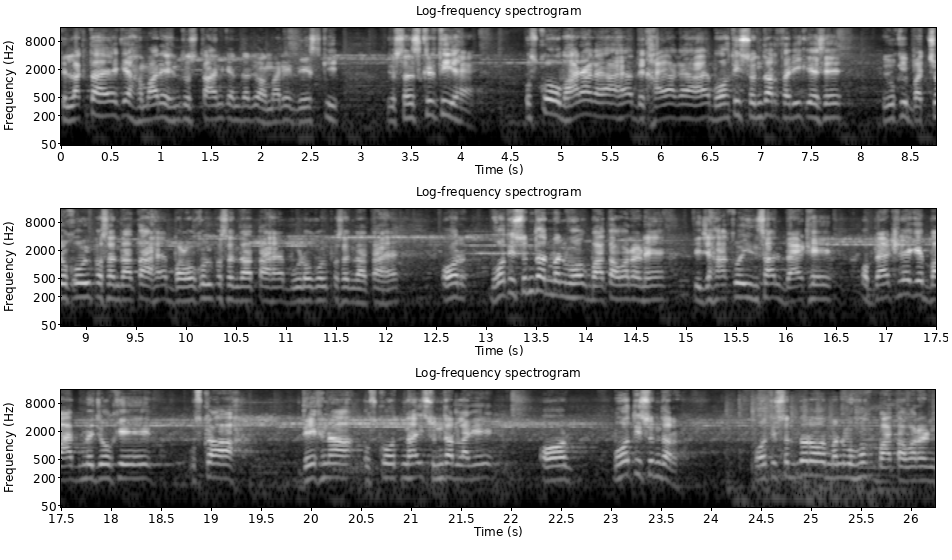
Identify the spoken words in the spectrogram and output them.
कि लगता है कि हमारे हिंदुस्तान के अंदर, जो हमारे देश की जो संस्कृति है, उसको उभारा गया है, दिखाया गया है बहुत ही सुंदर तरीके से, जो कि बच्चों को भी पसंद आता है, बड़ों को भी पसंद आता है, बूढ़ों को भी पसंद आता है। और बहुत ही सुंदर मनमोहक वातावरण है कि जहाँ कोई इंसान बैठे और बैठने के बाद में जो कि उसका देखना उसको उतना ही सुंदर लगे और बहुत ही सुंदर, बहुत ही सुंदर और मनमोहक वातावरण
